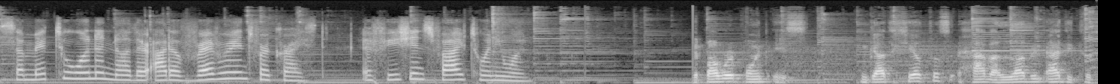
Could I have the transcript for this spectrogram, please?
Submit to one another out of reverence for Christ. Ephesians 5:21. The PowerPoint is God help us have a loving attitude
